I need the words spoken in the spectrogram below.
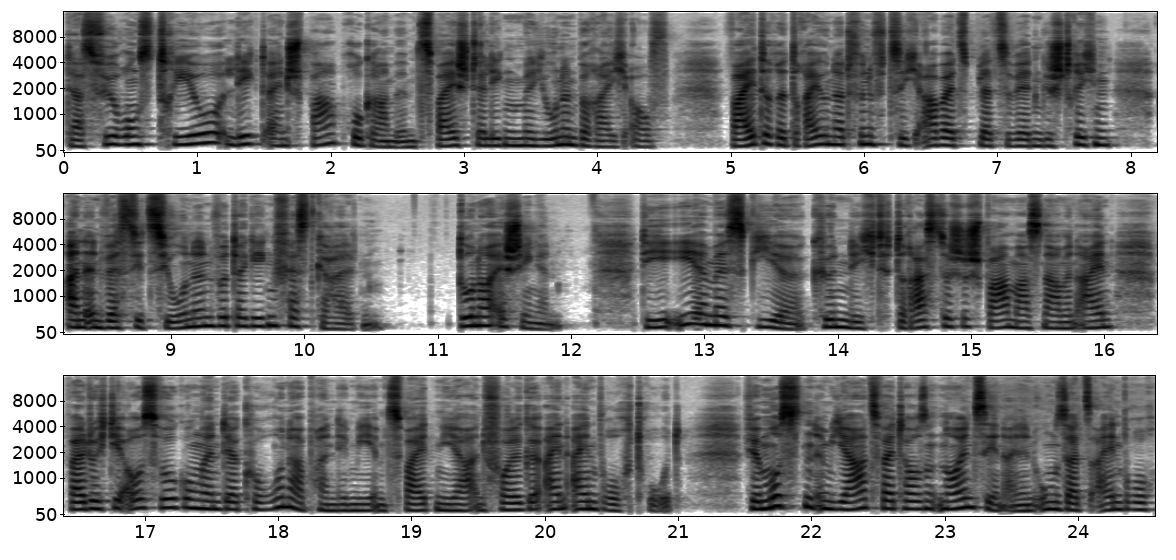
Das Führungstrio legt ein Sparprogramm im zweistelligen Millionenbereich auf. Weitere 350 Arbeitsplätze werden gestrichen, an Investitionen wird dagegen festgehalten. Donaueschingen. Die IMS Gier kündigt drastische Sparmaßnahmen ein, weil durch die Auswirkungen der Corona-Pandemie im zweiten Jahr in Folge ein Einbruch droht. Wir mussten im Jahr 2019 einen Umsatzeinbruch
